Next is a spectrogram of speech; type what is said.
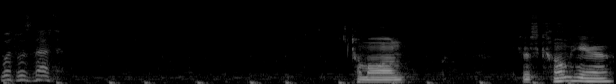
What was that? Come on. Just come here.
